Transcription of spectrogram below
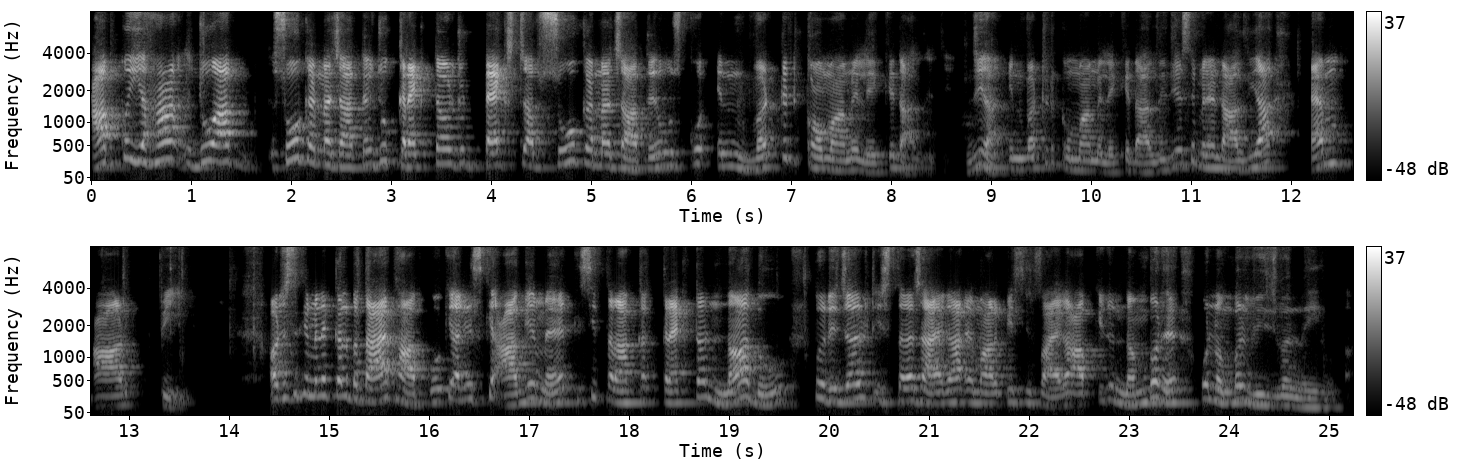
आपको यहाँ जो आप शो करना चाहते हैं, जो करेक्टर जो टेक्स्ट आप शो करना चाहते हैं, उसको इन्वर्टेड कॉमा में लेके डाल दीजिए। जी हाँ इन्वर्टेड कॉमा में लेके डाल दीजिए। इसे मैंने डाल दिया एम आर पी और जैसे कि मैंने कल बताया था आपको कि अगर इसके आगे मैं किसी तरह का करेक्टर ना दू तो रिज़ल्ट इस तरह से आएगा एमआरपी सिर्फ़ आएगा। आपकी जो नंबर है, वो नंबर विजुअल नहीं होगा।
